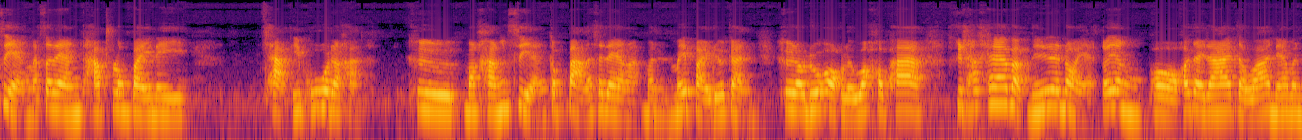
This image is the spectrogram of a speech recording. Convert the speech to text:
เสียงนักแสดงทับลงไปในฉากที่พูดอะค่ะ คือบางครั้งเสียงกับปากนักแสดงอะมันไม่ไปด้วยกัน คือเราดูออกเลยว่าเขาพากคือถ้าแค่แบบนิดหน่อยอะก็ยังพอเข้าใจได้ แต่ว่าอันเนี้ยมัน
